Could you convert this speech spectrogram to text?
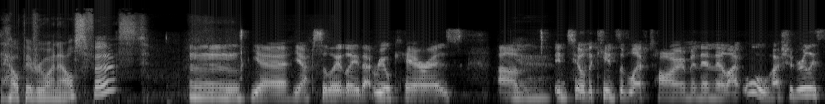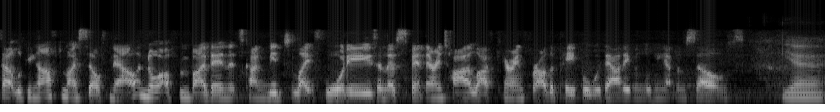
help everyone else first. Mm, yeah, yeah, absolutely. That real carers um, yeah. until the kids have left home, and then they're like, "Oh, I should really start looking after myself now." And not often by then it's kind of mid to late forties, and they've spent their entire life caring for other people without even looking at themselves. Yeah,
